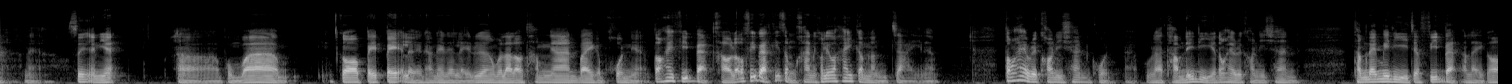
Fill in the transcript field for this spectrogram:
5นะซึ่งอันเนี้ยผมว่าก็เป๊ะเลยนะในหลาย ๆ เรื่อง เวลาเราทำงานไปกับคนเนี่ยต้องให้ feedback เขาแล้ว feedback ที่สำคัญเขาเรียกว่าให้กำลังใจนะต้องให้ recognition คนนะเวลาทำได้ดีก็ต้องให้ recognition ทำได้ไม่ดีจะ feedback อะไรก็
